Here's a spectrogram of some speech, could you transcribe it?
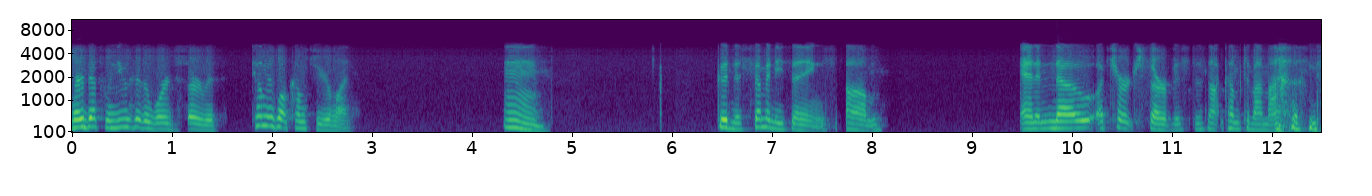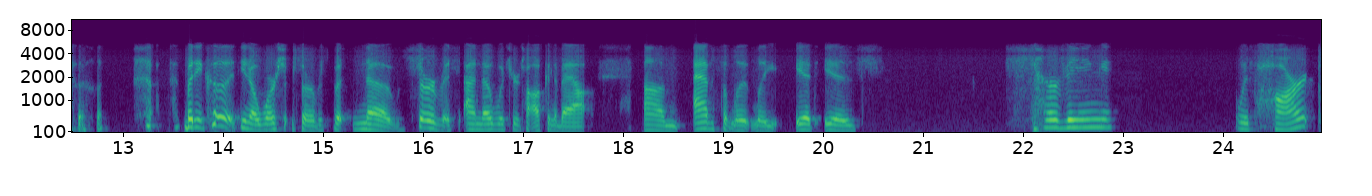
Mary Beth, when you hear the word service, tell me what comes to your mind. Hmm. Goodness, so many things. Um, and no, a church service does not come to my mind. but it could, you know, worship service. But no, service. I know what you're talking about. Um, absolutely, it is serving with heart,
